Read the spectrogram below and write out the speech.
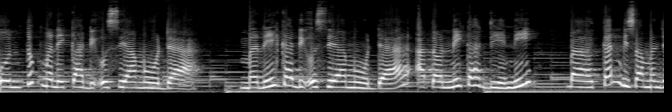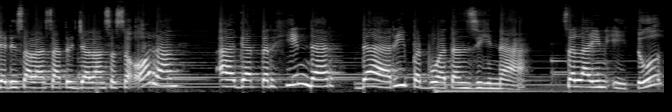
untuk menikah di usia muda. Menikah di usia muda atau nikah dini bahkan bisa menjadi salah satu jalan seseorang agar terhindar dari perbuatan zina. Selain itu,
